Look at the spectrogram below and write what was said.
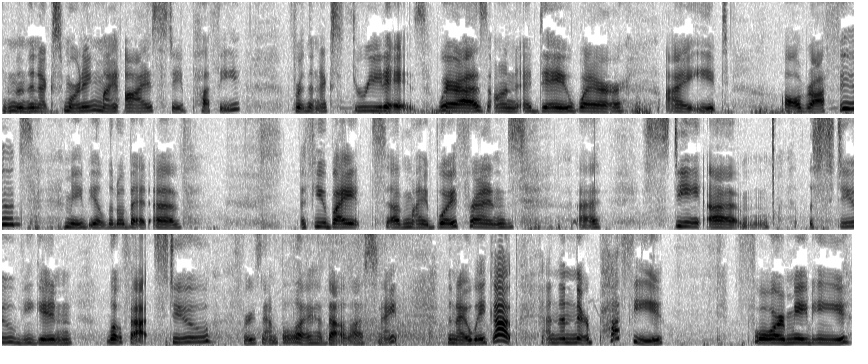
and then the next morning, my eyes stay puffy for the next three days. Whereas on a day where I eat all raw foods, maybe a little bit of a few bites of my boyfriend's uh, stew, um, stew, vegan low fat stew, for example. I had that last night. Then I wake up and then they're puffy for maybe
